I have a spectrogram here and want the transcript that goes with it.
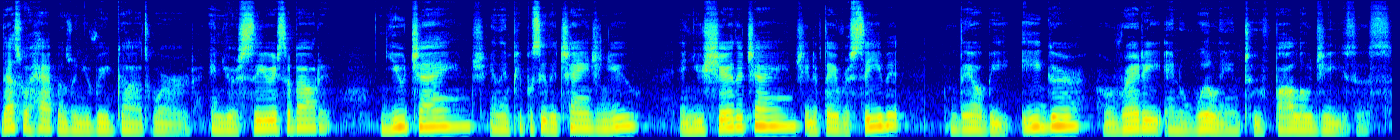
That's what happens when you read God's word and you're serious about it. You change, and then people see the change in you, and you share the change. And if they receive it, they'll be eager ready and willing to follow Jesus.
